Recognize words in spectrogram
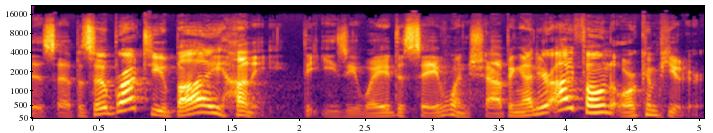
This episode brought to you by Honey, the easy way to save when shopping on your iPhone or computer.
